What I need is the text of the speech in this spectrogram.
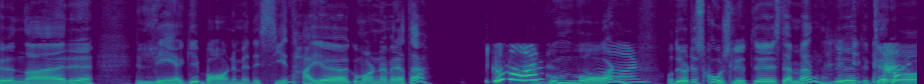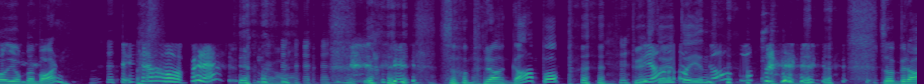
Hun er lege i barnemedisin. Hei, god morgen, Merete. God morgen! God morgen. Og du hørtes koselig ut i stemmen. Du, du klarer å jobbe med barn. Jeg håper det. Så bra. Gap opp! Pust Ja, ut og inn. Så bra.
